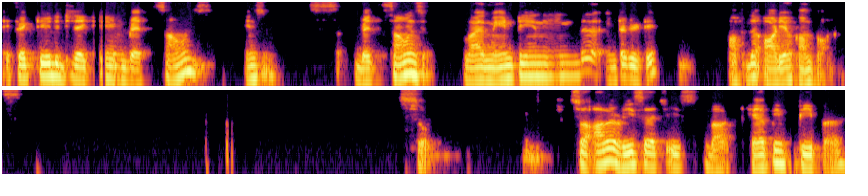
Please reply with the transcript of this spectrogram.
effectively detecting breath sounds in breath sounds while maintaining the integrity of the audio components. So, so our research is about helping people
